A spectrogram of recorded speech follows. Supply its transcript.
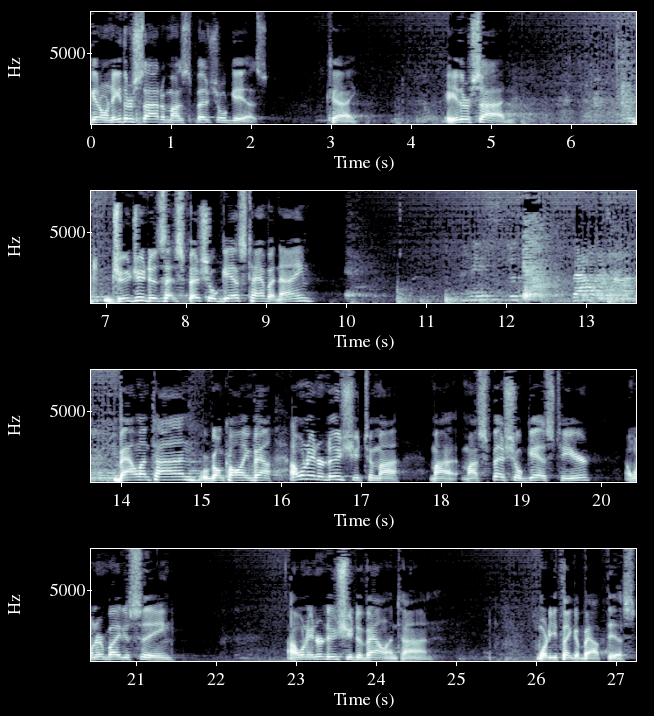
Get on either side of my special guest. Okay. Either side. Juju, does that special guest have a name? He's just Valentine. Valentine. We're going to call him Val. I want to introduce you to my my my special guest here. I want everybody to see. I want to introduce you to Valentine. What do you think about this?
